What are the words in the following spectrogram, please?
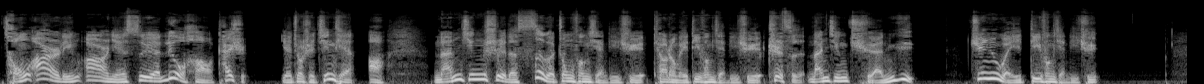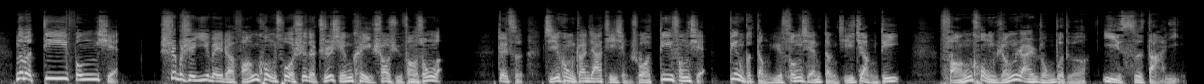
从二零二二年四月六号开始，也就是今天啊，南京市的四个中风险地区调整为低风险地区，至此南京全域。均为低风险地区，那么低风险是不是意味着防控措施的执行可以稍许放松了？对此，疾控专家提醒说，低风险并不等于风险等级降低，防控仍然容不得一丝大意。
